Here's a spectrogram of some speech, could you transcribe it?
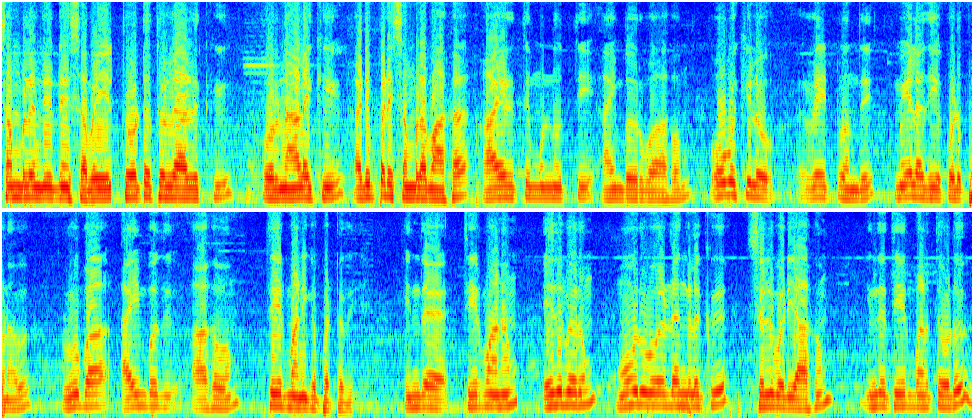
சம்பள நிர்ணய சபையில் தோட்ட தொழிலாளருக்கு ஒரு நாளைக்கு அடிப்படை சம்பளமாக ஆயிரத்தி முன்னூற்றி ஐம்பது ரூபாகவும் ஓவர் கிலோ ரேட் வந்து மேலதிக கொடுப்பனவு ரூபா ஐம்பது ஆகவும் தீர்மானிக்கப்பட்டது. இந்த தீர்மானம் எதிர்வரும் மூன்று வருடங்களுக்கு செல்லுபடியாகும். இந்த தீர்மானத்தோடு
